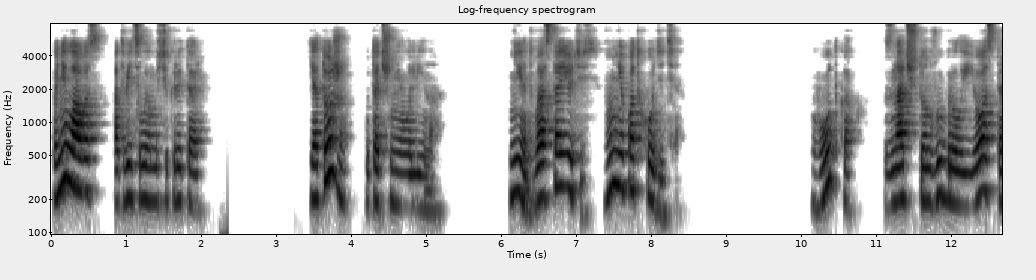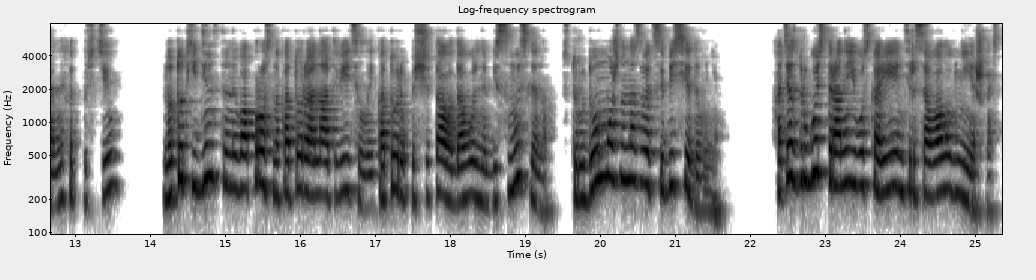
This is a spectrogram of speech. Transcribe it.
«Поняла вас», — ответила ему секретарь. «Я тоже?» — уточнила Лина. «Нет, вы остаетесь. Вы мне подходите». «Вот как?» Значит, он выбрал ее, остальных отпустил? Но тот единственный вопрос, на который она ответила и который посчитала довольно бессмысленным, с трудом можно назвать собеседованием. Хотя, с другой стороны, его скорее интересовала внешность,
